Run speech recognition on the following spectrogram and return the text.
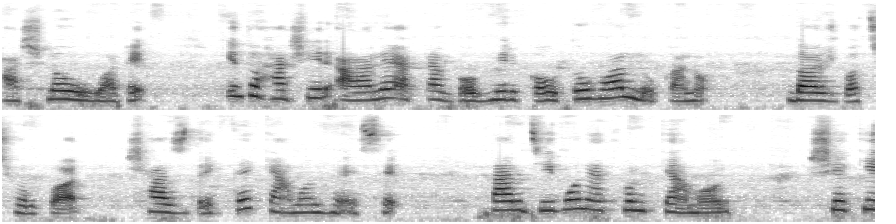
হাসলো বটে, কিন্তু হাসির আড়ালে একটা গভীর কৌতূহল লুকানো। দশ বছর পর সাজ দেখতে কেমন হয়েছে? তার জীবন এখন কেমন? সে কি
